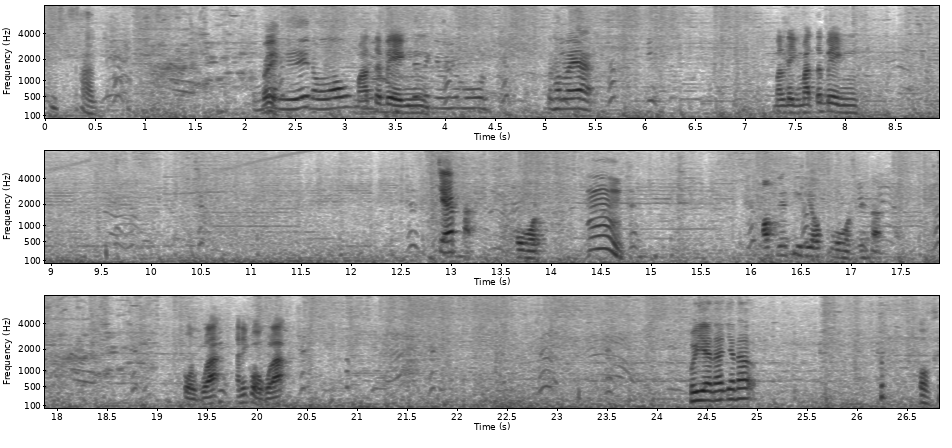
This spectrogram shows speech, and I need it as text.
ไอ้สัตว์เฮ้ย เฮ้ยน้องมาสเตอร์เบง ล่นสกิลอยู่จะทำอะไรอะมันเล็งมัตเตอร์เบงเจ็บโกรธอืม ออฟเซตทีเดียวโกรธไอ้สัตว์โกรธกูละ อันนี้โกรธกูละ เฮ้ยอย่านะอย่านะโอเค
